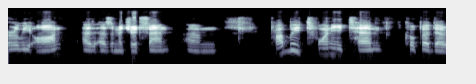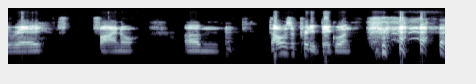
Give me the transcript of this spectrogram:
early on as, as a Madrid fan, um, probably 2010 Copa del Rey final. Um, that was a pretty big one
